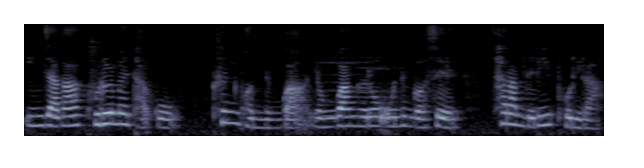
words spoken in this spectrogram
인자가 구름을 타고 큰 권능과 영광으로 오는 것을 사람들이 보리라.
